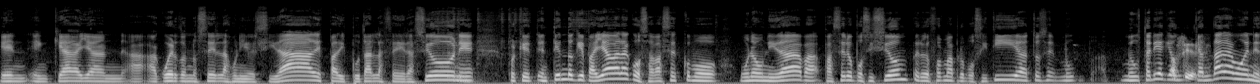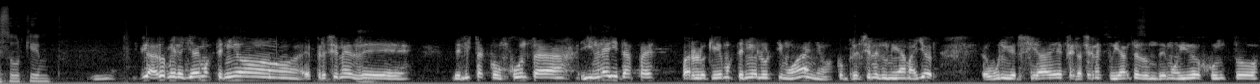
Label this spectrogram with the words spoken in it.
en, que hayan acuerdos, no sé, en las universidades para disputar las federaciones, porque entiendo que para allá va la cosa, va a ser como una unidad para hacer oposición, pero de forma propositiva, entonces me, gustaría que, andáramos en eso, porque... Claro, mira, ya hemos tenido expresiones de, de listas conjuntas inéditas para, para lo que hemos tenido en los últimos años, comprensiones de unidad mayor universidades, federaciones estudiantes donde hemos ido junto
